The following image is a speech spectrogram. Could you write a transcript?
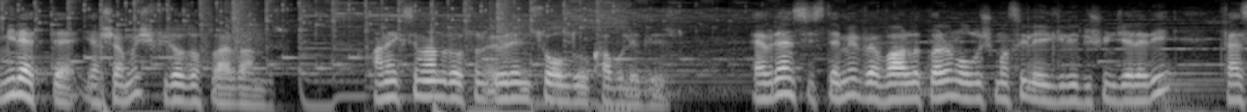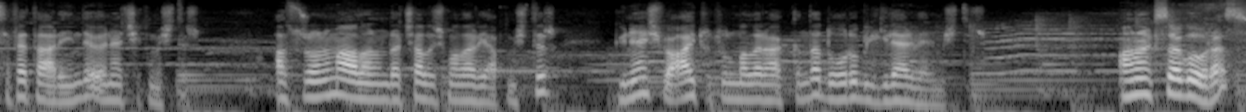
Milet'te yaşamış filozoflardandır. Anaximandros'un öğrencisi olduğu kabul edilir. Evren sistemi ve varlıkların oluşmasıyla ilgili düşünceleri felsefe tarihinde öne çıkmıştır. Astronomi alanında çalışmalar yapmıştır. Güneş ve ay tutulmaları hakkında doğru bilgiler vermiştir. Anaxagoras,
